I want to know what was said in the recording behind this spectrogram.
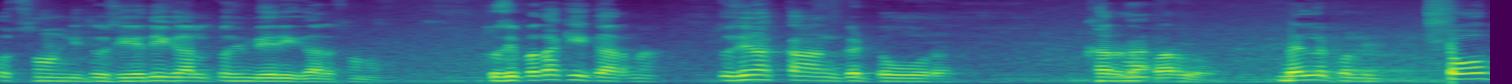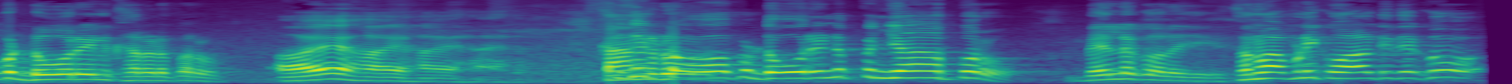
ਪੁੱਛ ਸੁਣਨੀ ਤੁਸੀਂ ਇਹਦੀ ਗੱਲ ਤੁਸੀਂ ਮੇਰੀ ਗੱਲ ਸੁਣੋ। ਤੁਸੀਂ ਪਤਾ ਕੀ ਕਰਨਾ? ਤੁਸੀਂ ਨਾ ਕੰਗ ਡੋਰ ਖਰੜ ਭਰ ਲਓ। ਬਿਲਕੁਲ ਜੀ। ਟੋਪ ਡੋਰ ਇਨ ਖਰੜ ਭਰੋ। ਆਏ ਹਾਏ ਹਾਏ ਹਾਏ। Kang top door in Punjab ਭਰੋ। ਬਿਲਕੁਲ ਜੀ। ਤੁਹਾਨੂੰ ਆਪਣੀ ਕੁਆਲਿਟੀ ਦੇਖੋ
